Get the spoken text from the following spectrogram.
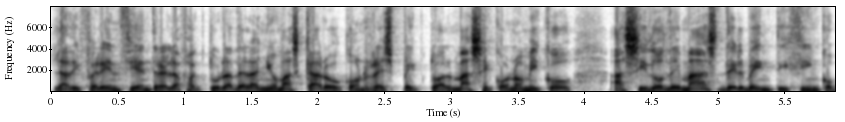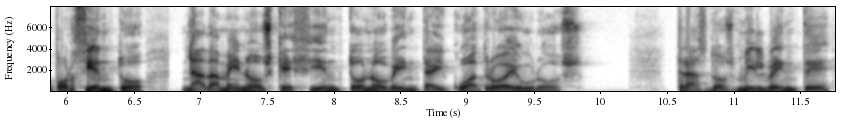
La diferencia entre la factura del año más caro con respecto al más económico ha sido de más del 25%, nada menos que 194 euros. Tras 2020,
